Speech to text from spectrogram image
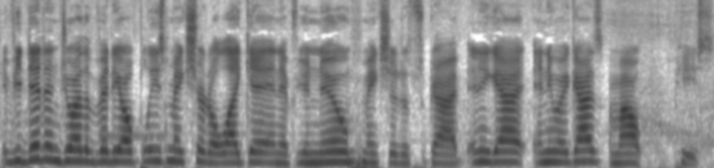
if you did enjoy the video, please make sure to like it, and if you're new, make sure to subscribe. Any guy, anyway, guys, I'm out. Peace.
